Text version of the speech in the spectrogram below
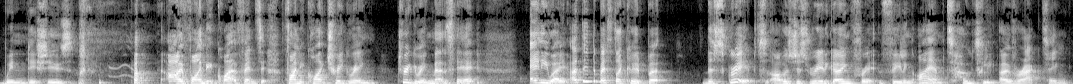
wind issues, I find it quite offensive, find it quite triggering. Triggering, that's it anyway, I did the best I could, but the script, I was just really going for it, feeling I am totally overacting.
